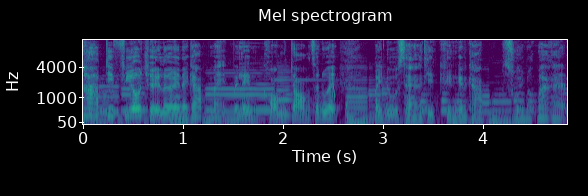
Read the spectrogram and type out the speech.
ภาพที่เฟี้ยวเฉยเลยนะครับแหม่ไปเล่นของจองซะด้วย ไปดูแสงอาทิตย์ขึ้นกันครับ สวยมากๆฮะ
